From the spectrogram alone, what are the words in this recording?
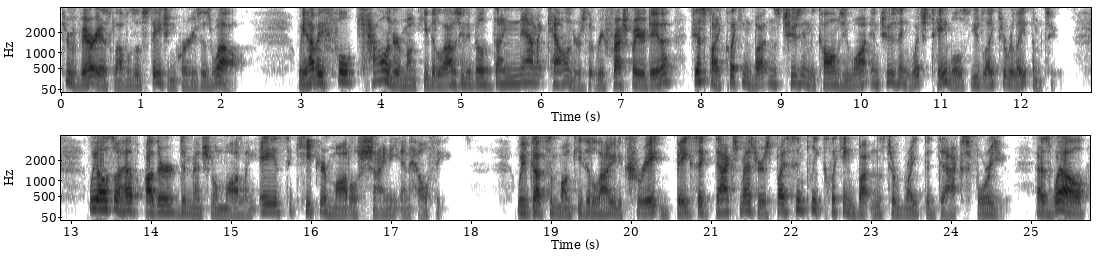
through various levels of staging queries as well. We have a full calendar monkey that allows you to build dynamic calendars that refresh by your data just by clicking buttons, choosing the columns you want, and choosing which tables you'd like to relate them to. We also have other dimensional modeling aids to keep your model shiny and healthy. We've got some monkeys that allow you to create basic DAX measures by simply clicking buttons to write the DAX for you, as well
